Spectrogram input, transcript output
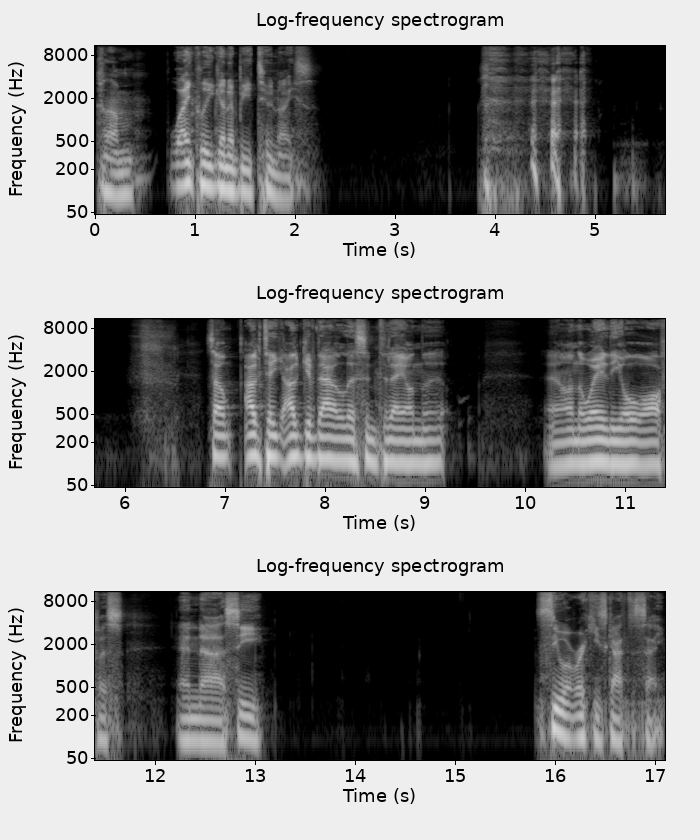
because I'm likely going to be too nice. So I'll take I'll give that a listen today on the uh, on the way to the old office and uh, see see what Ricky's got to say.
